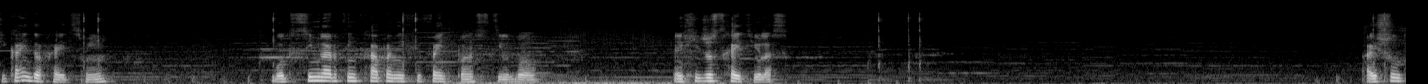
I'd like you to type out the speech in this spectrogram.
He kind of hates me. But similar thing happen if you faint upon steel ball. And he just hates you less. I should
